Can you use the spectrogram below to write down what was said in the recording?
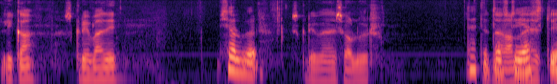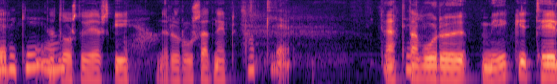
líka skrifaði. Sjálfur Skrifaði sjálfur. Þetta er Dostojevski, er ekki? Þetta er Dostojevski, þetta eru rúsarnir Falleg Þetta voru mikið til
